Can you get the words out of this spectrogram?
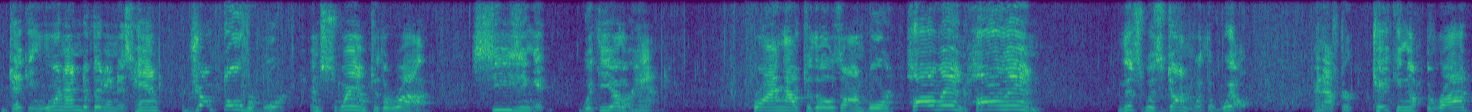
and taking one end of it in his hand, jumped overboard and swam to the rod, seizing it with the other hand, crying out to those on board, Haul in! Haul in! This was done with a will, and after taking up the rod,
